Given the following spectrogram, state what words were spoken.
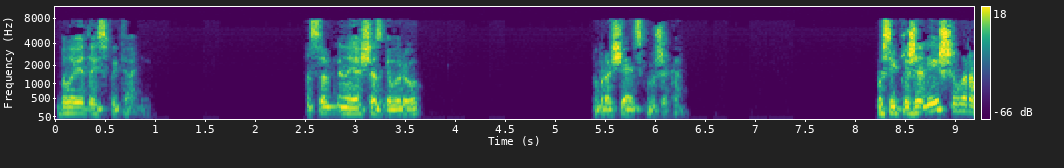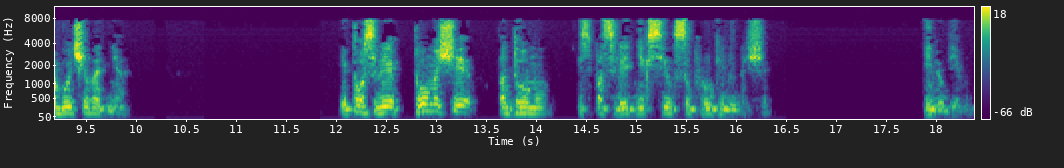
было это испытание? Особенно я сейчас говорю, обращаясь к мужикам. После тяжелейшего рабочего дня и после помощи по дому из последних сил супруги любящей и любимой.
